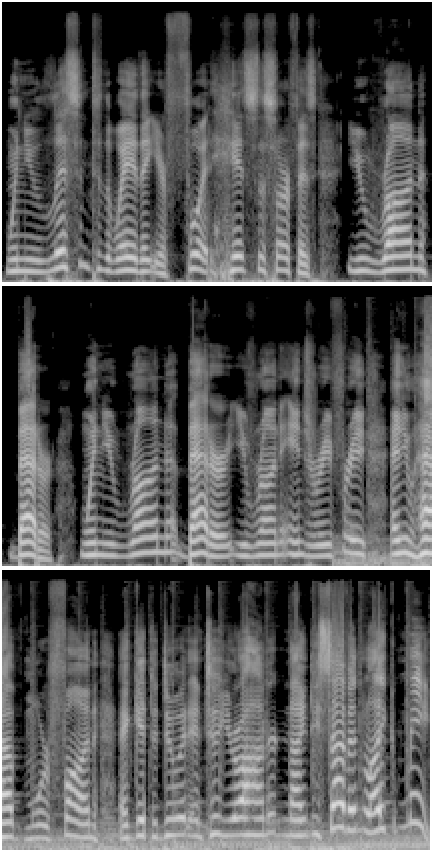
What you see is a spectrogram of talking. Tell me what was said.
When you listen to the way that your foot hits the surface, you run better. When you run better, you run injury free and you have more fun and get to do it until you're 197 like me.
